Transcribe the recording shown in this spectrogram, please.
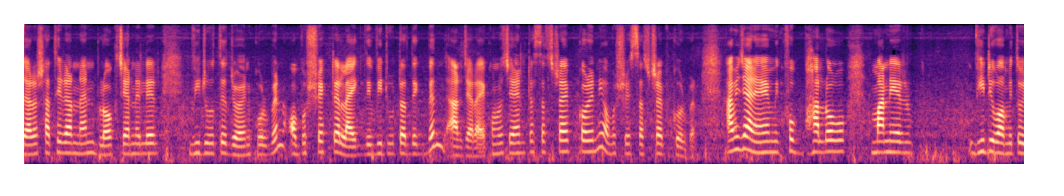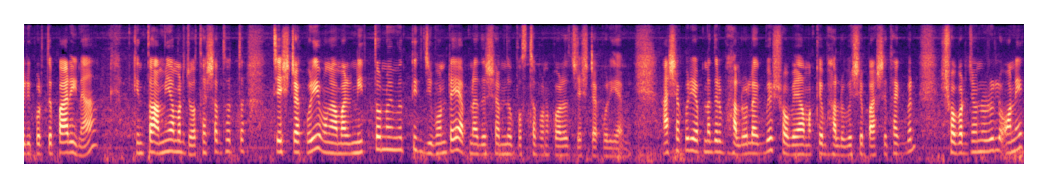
যারা সাথী রান্নায়ন ব্লগ চ্যানেলের ভিডিওতে জয়েন করবেন, অবশ্যই একটা লাইক দিয়ে ভিডিওটা দেখবেন। আর যারা এখনও চ্যানেলটা সাবস্ক্রাইব করেনি, অবশ্যই সাবস্ক্রাইব করবেন। আমি জানি আমি খুব ভালো মানের ভিডিও আমি তৈরি করতে পারি না, কিন্তু আমি আমার যথাসাধ্য চেষ্টা করি এবং আমার নিত্য নৈমিত্তিক জীবনটাই আপনাদের সামনে উপস্থাপন করার চেষ্টা করি আমি। আশা করি আপনাদের ভালো লাগবে, সবাই আমাকে ভালোবেসে পাশে থাকবেন। সবার জন্য রইল অনেক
